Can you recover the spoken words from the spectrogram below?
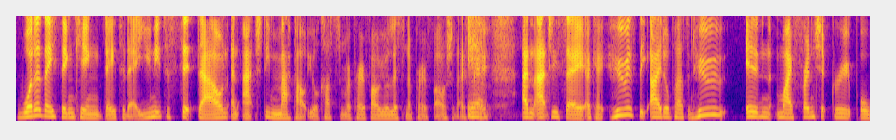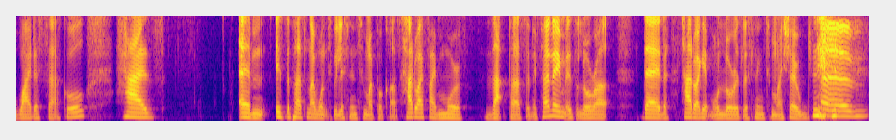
what are they thinking day to day? You need to sit down and actually map out your customer profile, your listener profile, should I say, Yeah. and actually say, okay, who is the ideal person? Who in my friendship group or wider circle has um, is the person I want to be listening to my podcast? How do I find more of that person? If her name is Laura, then how do I get more Lauras listening to my show? um,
